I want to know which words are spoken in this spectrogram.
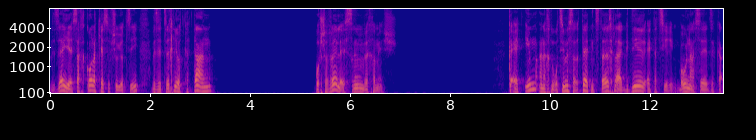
וזה יהיה סך כל הכסף שהוא יוציא, וזה צריך להיות קטן או שווה ל-25. כעת, אם אנחנו רוצים לסרטט, נצטרך להגדיר את הצירים. בואו נעשה את זה כאן.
